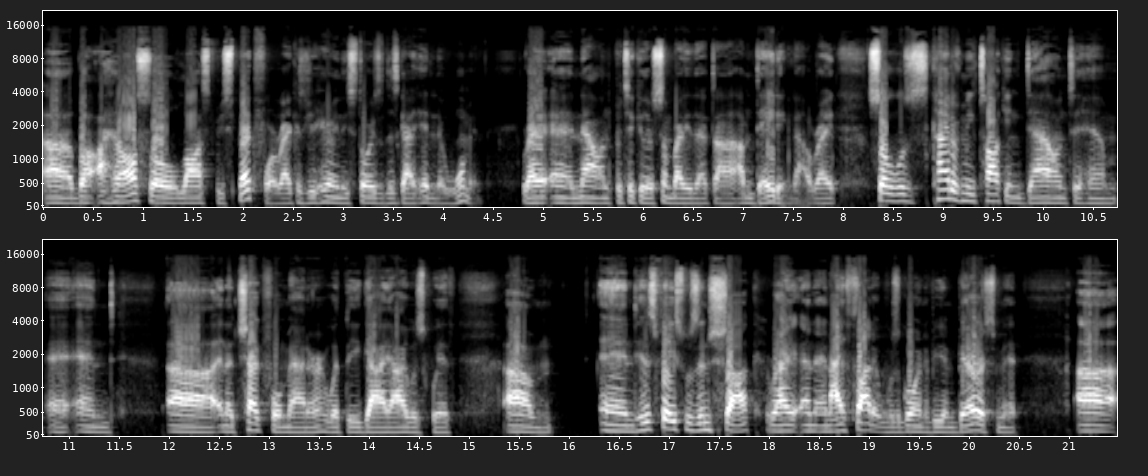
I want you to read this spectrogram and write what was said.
uh, but I had also lost respect for, right? Because you're hearing these stories of this guy hitting a woman right? And now, in particular, somebody that uh, I'm dating now, right? So it was kind of me talking down to him and, and uh, in a checkful manner with the guy I was with. Um, and his face was in shock, right? And, and I thought it was going to be embarrassment. Uh,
